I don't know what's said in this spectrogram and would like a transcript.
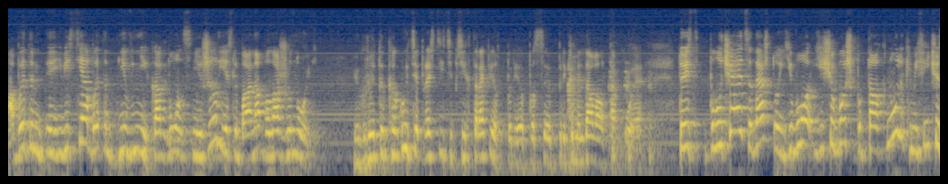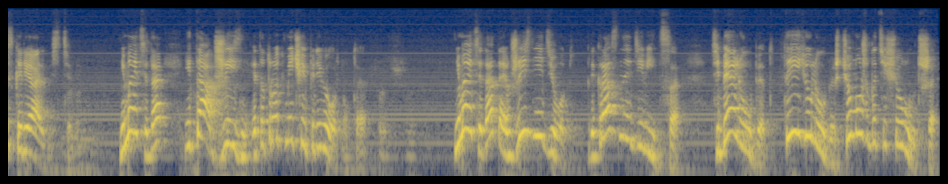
об этом, и вести об этом дневник, как бы он с ней жил, если бы она была женой. Я говорю, это какой тебе, простите, психотерапевт порекомендовал такое? То есть получается, да, что его еще больше подтолкнули к мифической реальности. Понимаете, да? Итак, жизнь – это тройка мечей перевернутая. Понимаете, да, Тая, жизнь идет. Прекрасная девица – Тебя любят, ты ее любишь, что может быть еще лучше?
